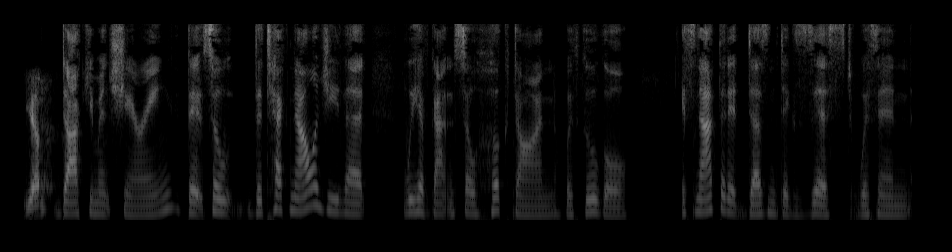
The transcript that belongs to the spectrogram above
Yep. document sharing. They, so the technology that we have gotten so hooked on with Google, it's not that it doesn't exist within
